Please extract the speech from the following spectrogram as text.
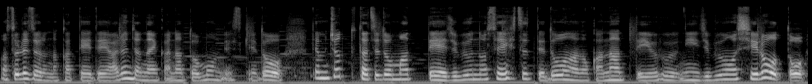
まあ、それぞれの家庭であるんじゃないかなと思うんですけどでもちょっと立ち止まって自分の性質ってどうなのかなっていうふうに自分を知ろうと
